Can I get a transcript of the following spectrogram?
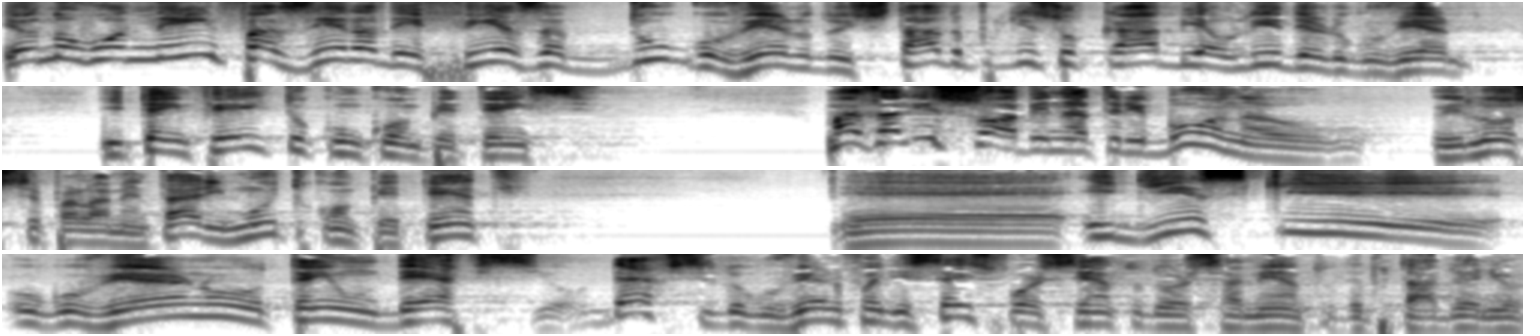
Eu não vou nem fazer a defesa do governo do Estado, porque isso cabe ao líder do governo e tem feito com competência. Mas ali sobe na tribuna o, ilustre parlamentar, e muito competente, é, e diz que o governo tem um déficit. O déficit do governo foi de 6% do orçamento, deputado Enio.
